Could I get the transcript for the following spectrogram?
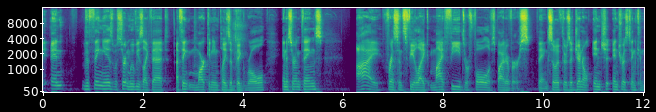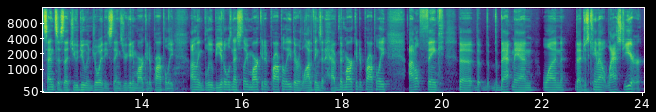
it- and the thing is, with certain movies like that, I think marketing plays a big role into certain things. I, for instance, feel like my feeds are full of Spider Verse things. So if there's a general in- interest and consensus that you do enjoy these things, you're getting marketed properly. I don't think Blue Beetle was necessarily marketed properly. There are a lot of things that have been marketed properly. I don't think the the, the, the Batman one that just came out last year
